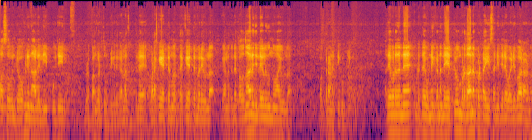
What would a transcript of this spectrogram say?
മാസവും രോഹിണി നാളിൽ ഈ പൂജയിൽ ഇവിടെ പങ്കെടുത്തുകൊണ്ടിരിക്കുന്നത്. കേരളത്തിലെ വടക്കേയറ്റം മുതൽ തെക്കേയറ്റം വരെയുള്ള കേരളത്തിന്റെ പതിനാല് ജില്ലകളിൽ നിന്നുമായുള്ള ഭക്തരാണ് എത്തിക്കൊണ്ടിരിക്കുന്നത്. അതേപോലെ തന്നെ ഇവിടുത്തെ ഉണ്ണിക്കണ്ണന്റെ ഏറ്റവും പ്രധാനപ്പെട്ട ഈ സന്നിധിയിലെ വഴിപാടാണ്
